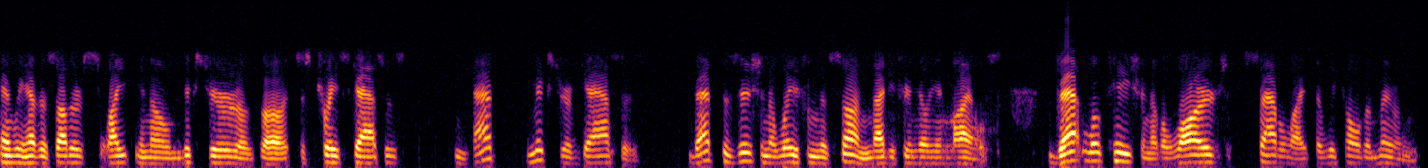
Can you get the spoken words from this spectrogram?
And we have this other slight, you know, mixture of uh, just trace gases. That mixture of gases, that position away from the sun, 93 million miles, that location of a large satellite that we call the moon,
